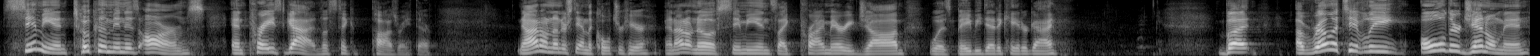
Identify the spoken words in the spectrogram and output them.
Simeon took him in his arms and praised God. Let's take a pause right there. Now, I don't understand the culture here, and I don't know if Simeon's like primary job was baby dedicator guy. But a relatively older gentleman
